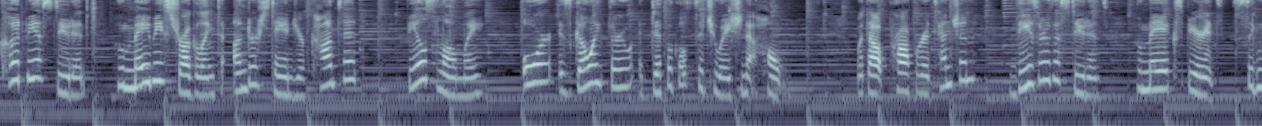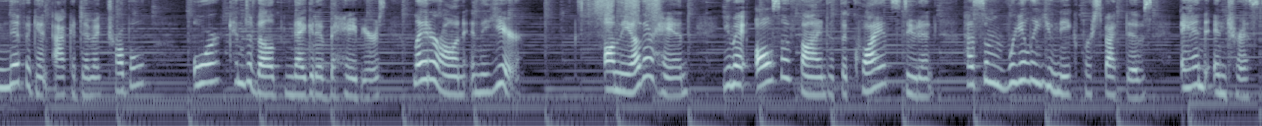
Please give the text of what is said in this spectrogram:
could be a student who may be struggling to understand your content, feels lonely, or is going through a difficult situation at home. Without proper attention, these are the students who may experience significant academic trouble or can develop negative behaviors later on in the year. On the other hand, you may also find that the quiet student has some really unique perspectives and interests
